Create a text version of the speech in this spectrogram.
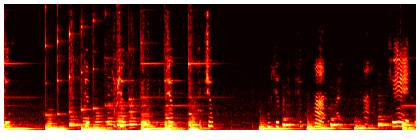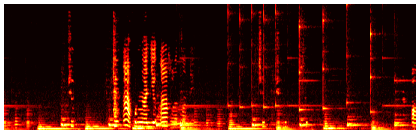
ชุบชุบชุบชุบชุบชุบชุบอ่าไปอะโอเคชุบชุบอะคนงานเยอะมากแล้วตอนนี้ ชุบชุบชุบอ่า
